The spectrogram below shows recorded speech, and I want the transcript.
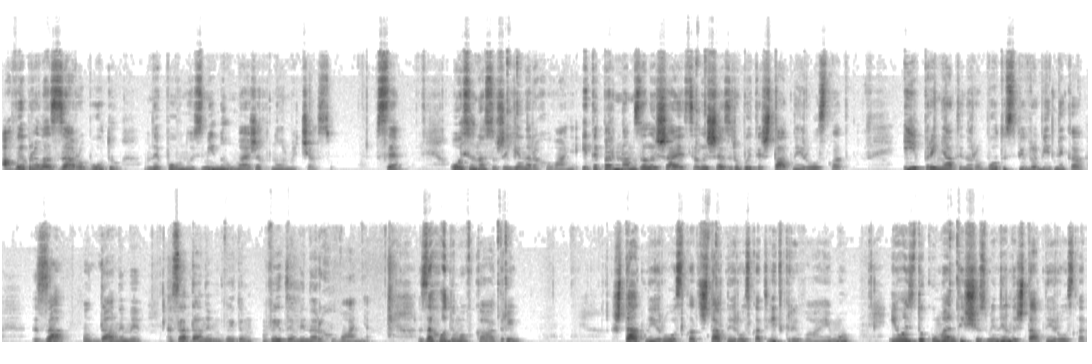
а вибрала за роботу в неповну зміну в межах норми часу. Все. Ось у нас вже є нарахування. І тепер нам залишається лише зробити штатний розклад і прийняти на роботу співробітника за, даними, за даним видом, видами нарахування. Заходимо в кадри, штатний розклад, штатний розклад відкриваємо. І ось документи, що змінили штатний розклад.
